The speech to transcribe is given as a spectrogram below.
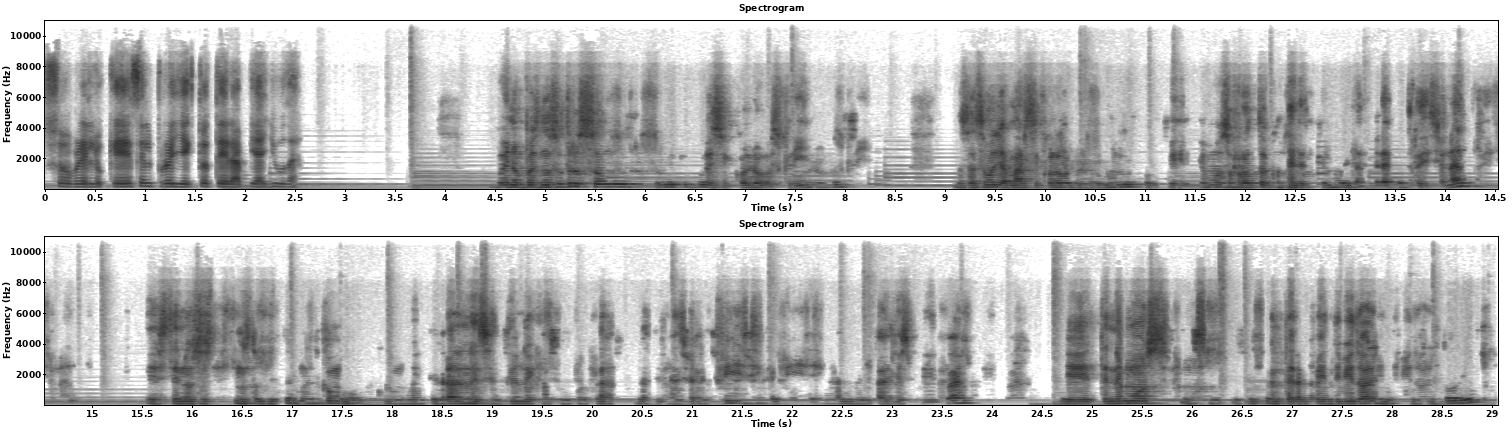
sobre lo que es el proyecto Terapia Ayuda. Bueno, pues nosotros somos un equipo de psicólogos clínicos nos hacemos llamar psicólogos normales porque hemos roto con el esquema de la terapia tradicional. Este, nuestro sistema es como, como, integral en el sentido de que nos importan las dimensiones físicas, mental y espiritual. Eh, tenemos nuestro en terapia individual en los consultorios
